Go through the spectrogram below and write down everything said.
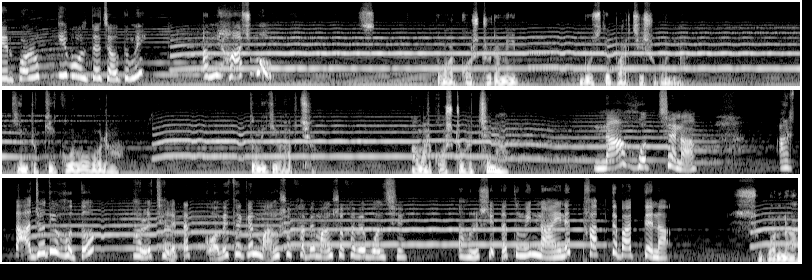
এরপরও কি বলতে চাও তুমি? আমি হাসবো? তোমার কষ্টটা আমি বুঝতে পারছি সুবর্ণা। কিন্তু কি করব বলো? তুমি কি ভাবছ? আমার কষ্ট হচ্ছে না? না হচ্ছে না। আর তা যদি হতো, তাহলে ছেলেটা কবে থেকে মাংস খাবে মাংস খাবে বলছে। তাহলে সেটা তুমি না এনে থাকতে পারতে না। সুবর্ণা,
